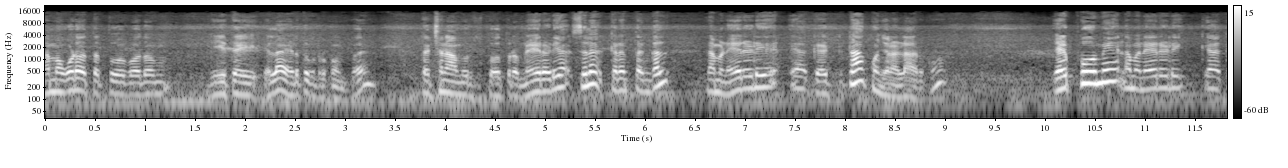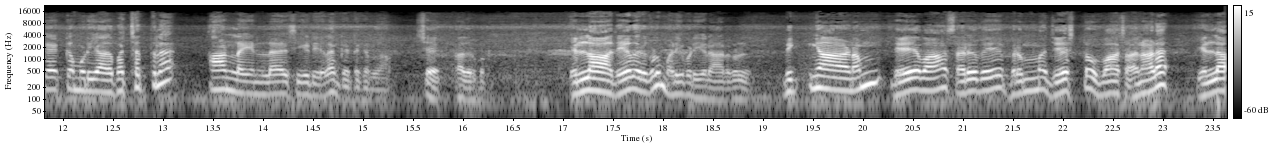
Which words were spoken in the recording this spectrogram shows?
நம்ம கூட தத்துவ போதம் கீதை எல்லாம் எடுத்துக்கிட்டு இருக்கோம் இப்போ. தட்சிணாமூர்த்தி ஸ்தோத்திரம். நேரடியாக சில கிரந்தங்கள் நம்ம நேரடியாக கேட்டுட்டா கொஞ்சம் நல்லாயிருக்கும் எப்போவுமே நம்ம நேரடி கே- கேட்க முடியாத பட்சத்தில் ஆன்லைனில் சிடியெல்லாம் கேட்டுக்கிடலாம். சரி அது இருக்கட்டும் எல்லா தேவர்களும் வழிபடுகிறார்கள். விஞ்ஞானம் தேவா சர்வே பிரம்ம ஜேஷ்ட உபாச. அதனால் எல்லா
